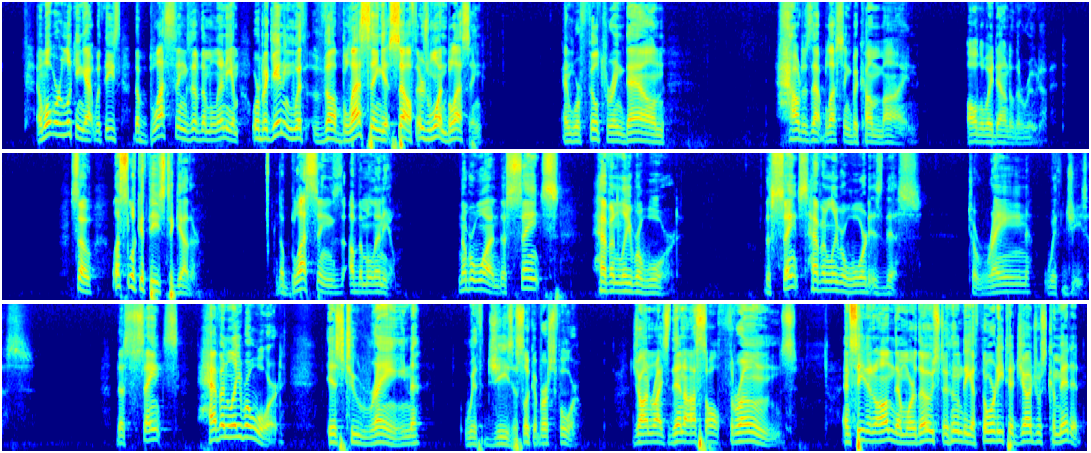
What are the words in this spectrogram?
And what we're looking at with these, the blessings of the millennium, we're beginning with the blessing itself. There's one blessing. And we're filtering down how does that blessing become mine? All the way down to the root of it. So let's look at these together. The blessings of the millennium. Number one, the saints' heavenly reward. The saints' heavenly reward is this to reign with Jesus. The saints' heavenly reward is to reign with Jesus. Look at verse 4. John writes, Then I saw thrones and seated on them were those to whom the authority to judge was committed.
